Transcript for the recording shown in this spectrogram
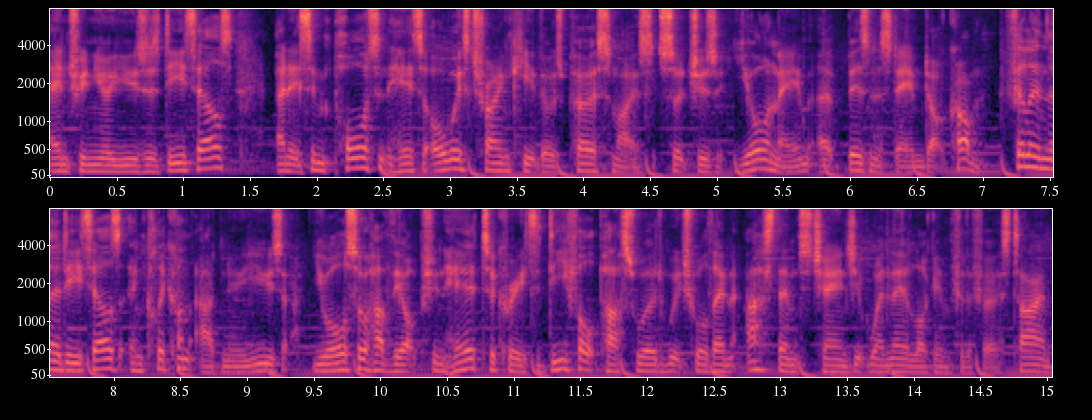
Entering your user's details, and it's important here to always try and keep those personalized, such as your name at businessname.com. Fill in their details and click on Add New User. You also have the option here to create a default password, which will then ask them to change it when they log in for the first time.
